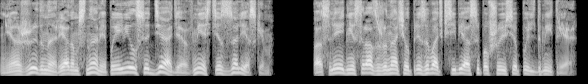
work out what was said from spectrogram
Неожиданно рядом с нами появился дядя вместе с Залеским. Последний сразу же начал призывать к себе осыпавшуюся пыль Дмитрия.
